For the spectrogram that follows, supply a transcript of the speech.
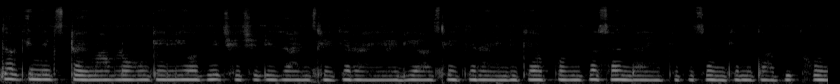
ताकि नेक्स्ट टाइम आप लोगों के लिए और भी अच्छे अच्छे डिज़ाइंस लेकर आएँ आइडियाज़ लेकर आएँ, जो कि आपको भी पसंद आए, आपके पसंद के मुताबिक हों।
